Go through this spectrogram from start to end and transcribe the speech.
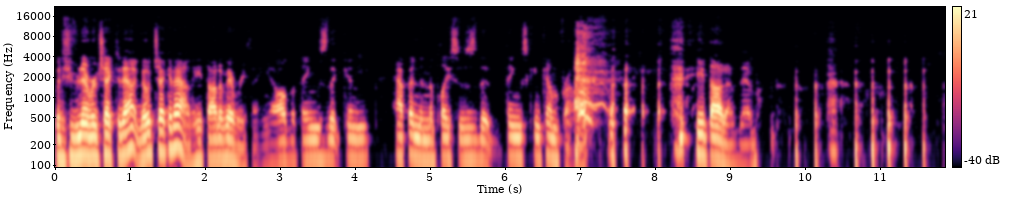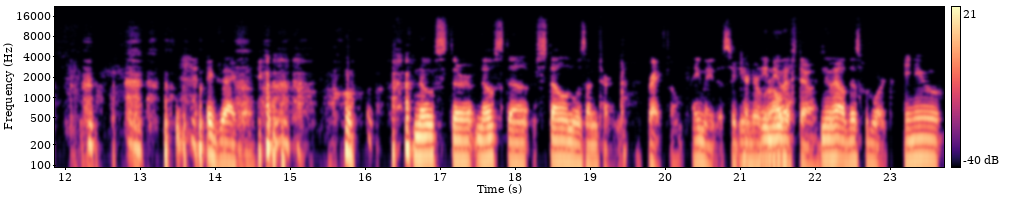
but if you've never checked it out, go check it out. He thought of everything, all the things that can happen and the places that things can come from. he thought of them. exactly. no stir, no sto- stone was unturned. Right. So he made us. He turned over he all knew, the stones. knew how this would work. He knew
